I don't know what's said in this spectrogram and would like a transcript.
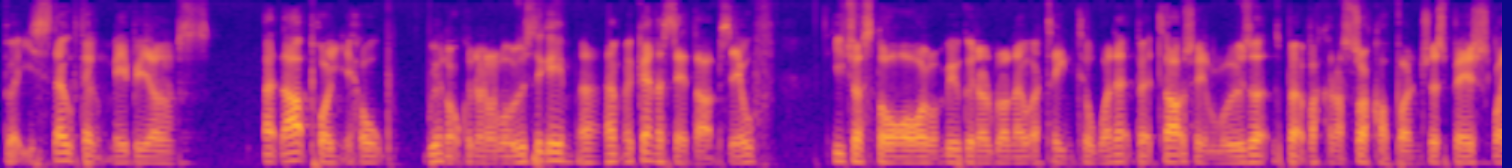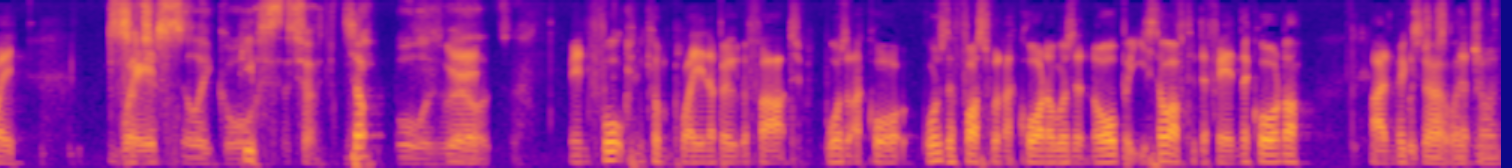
but you still think maybe there's, at that point you hope we're not going to lose the game. I think McKenna said that himself. He just thought, oh, we're going to run out of time to win it, but to actually lose it, it's a bit of a kind of sucker punch, especially Such a silly goal. Peop- Such a So- goal as well. It's- I mean, folk can complain about the fact was it a cor- was the first one a corner, was it not? But you still have to defend the corner, and we Exactly, just John.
